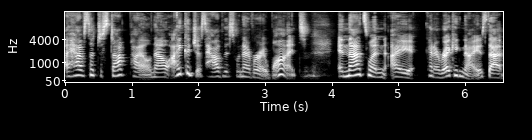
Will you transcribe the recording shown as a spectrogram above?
I have such a stockpile now. I could just have this whenever I want. Mm-hmm. And that's when I kind of recognized that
